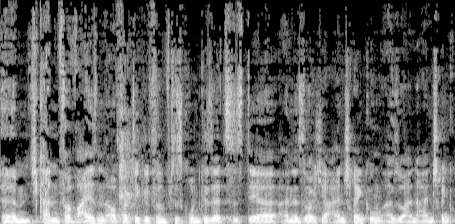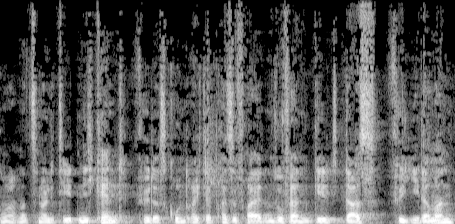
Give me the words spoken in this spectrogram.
Ähm, ich kann verweisen auf Artikel 5 des Grundgesetzes, der eine solche Einschränkung, also eine Einschränkung nach Nationalität nicht kennt für das Grundrecht der Pressefreiheit. Insofern gilt das für jedermann.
